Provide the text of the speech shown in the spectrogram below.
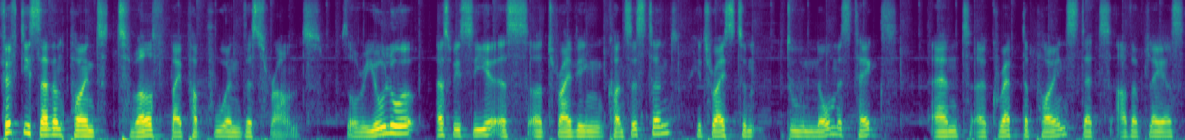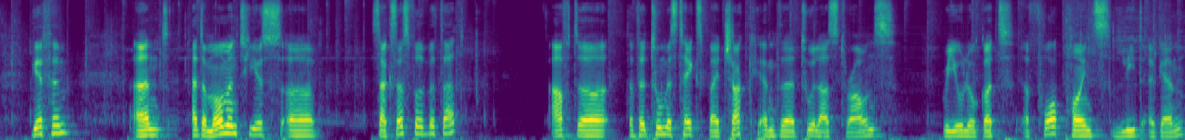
57.12 by Papou in this round. So Riolu, as we see, is uh, driving consistent. He tries to do no mistakes and uh, grab the points that other players give him. And at the moment he is uh, successful with that. After the two mistakes by Chuck in the two last rounds, Riolu got a 4 points lead again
